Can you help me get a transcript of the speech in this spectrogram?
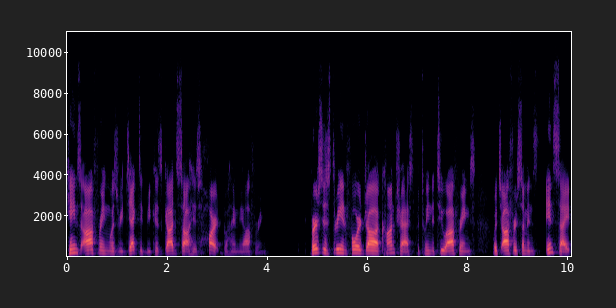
Cain's offering was rejected because God saw his heart behind the offering. Verses 3 and 4 draw a contrast between the two offerings, which offers some in- insight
